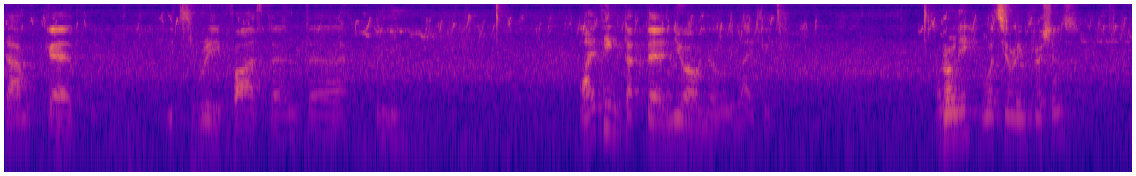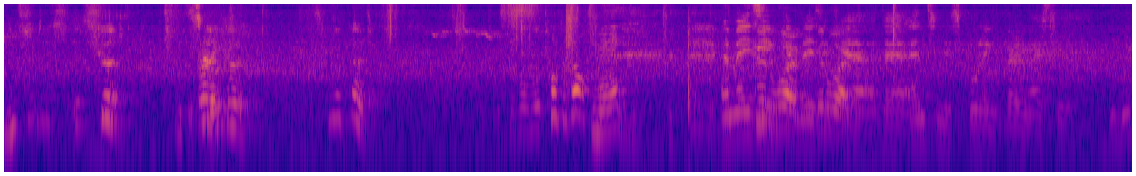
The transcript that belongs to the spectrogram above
damn good. It's really fast, and uh, I think that the new owner will like it. Ronnie, what's your impressions? It's, it's good. It's, It's really good? good. It's really good. We pulled it off, man. Amazing, Good work, amazing. good work. Yeah, the engine is pulling very nicely. Mhm.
